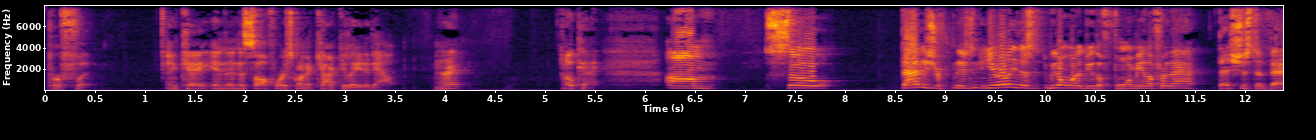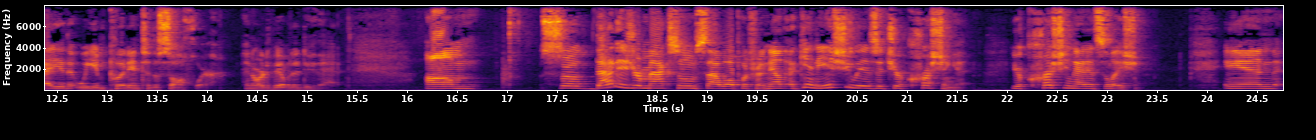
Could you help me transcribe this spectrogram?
per foot. Okay, and then the software is going to calculate it out. All right. Okay. Um, so that is your. You really just we don't want to do the formula for that. That's just a value that we input into the software in order to be able to do that. Um, so that is your maximum sidewall put for now. Again, the issue is that you're crushing it. You're crushing that insulation, and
